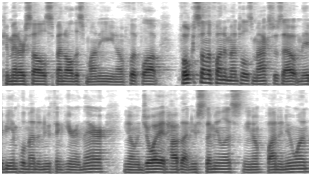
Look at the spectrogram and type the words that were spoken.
commit ourselves, spend all this money, you know, flip flop. Focus on the fundamentals, max those out, maybe implement a new thing here and there. You know, enjoy it, have that new stimulus. You know, find a new one.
